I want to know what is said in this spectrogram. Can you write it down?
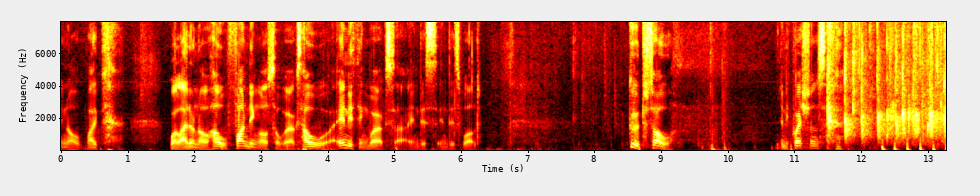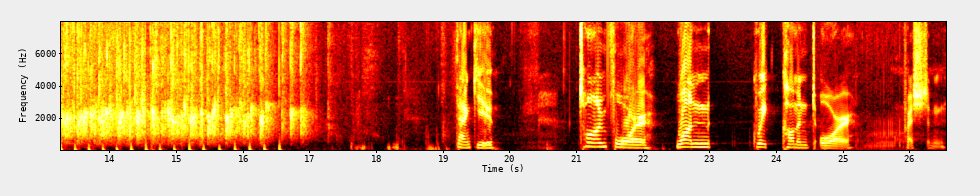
you know, like well, I don't know how funding also works, how anything works uh, in this in this world. Good. So, any questions? Thank you. Time for one quick comment or question.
